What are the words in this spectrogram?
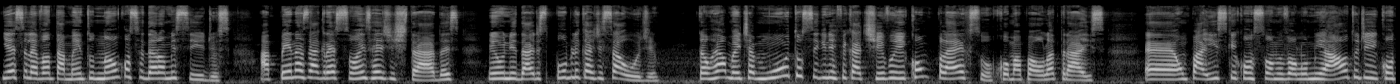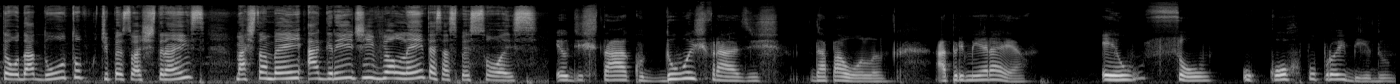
e esse levantamento não considera homicídios, apenas agressões registradas em unidades públicas de saúde. Então, realmente é muito significativo e complexo, como a Paula traz. É um país que consome um volume alto de conteúdo adulto, de pessoas trans, mas também agride e violenta essas pessoas. Eu destaco duas frases da Paola. A primeira é: Eu sou o corpo proibido.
